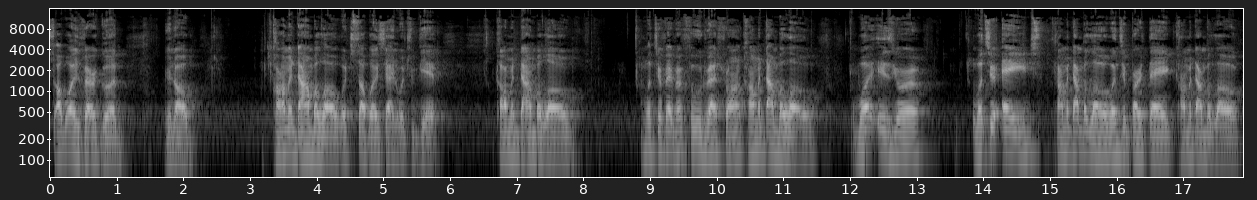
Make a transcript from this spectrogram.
Subway is very good. You know, comment down below which Subway sandwich you get. Comment down below what's your favorite food restaurant. Comment down below what is your what's your age. Comment down below when's your birthday. Comment down below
